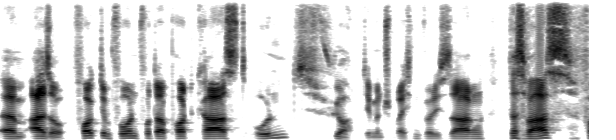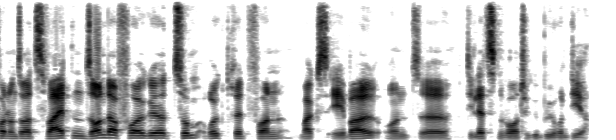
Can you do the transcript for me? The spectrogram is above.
Ähm, also folgt dem Fohlenfutter Podcast und ja, dementsprechend würde ich sagen, das war's von unserer zweiten Sonderfolge zum Rücktritt von Max Eberl und äh, die letzten Worte gebühren dir.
